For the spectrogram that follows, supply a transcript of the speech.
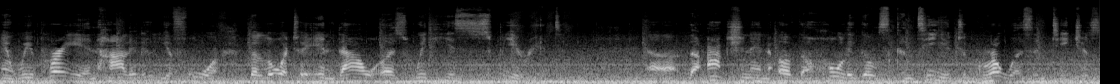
And we're praying, hallelujah, for the Lord to endow us with His Spirit uh, the unctioning of the Holy Ghost continue to grow us and teach us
